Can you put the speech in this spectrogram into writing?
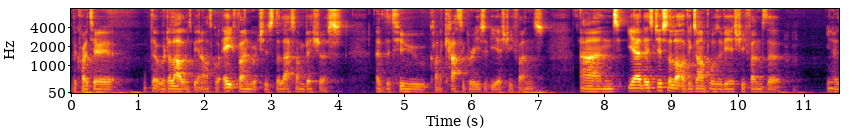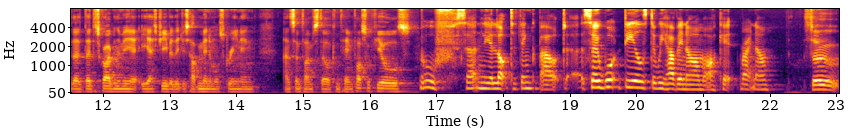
the criteria that would allow them to be an Article 8 fund, which is the less ambitious of the two kind of categories of ESG funds. And yeah, there's just a lot of examples of ESG funds that, you know, they're, they're describing them as ESG, but they just have minimal screening and sometimes still contain fossil fuels. Oof, certainly a lot to think about. So, what deals do we have in our market right now? So,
